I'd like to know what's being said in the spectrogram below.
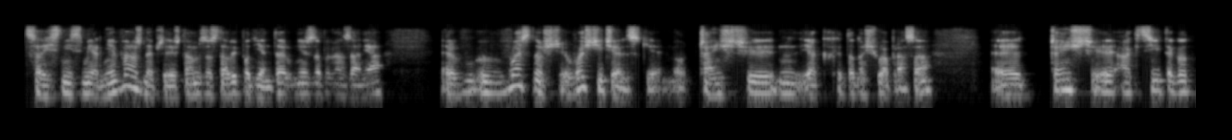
co jest niezmiernie ważne, przecież tam zostały podjęte również zobowiązania własność, właścicielskie. No, część, jak donosiła prasa, e, część akcji tego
